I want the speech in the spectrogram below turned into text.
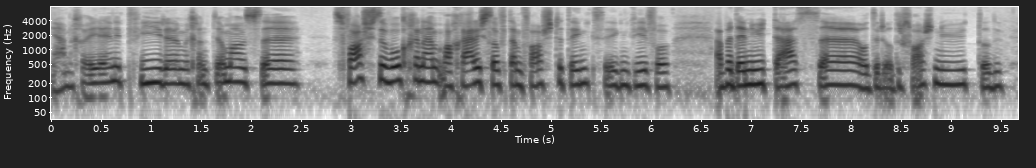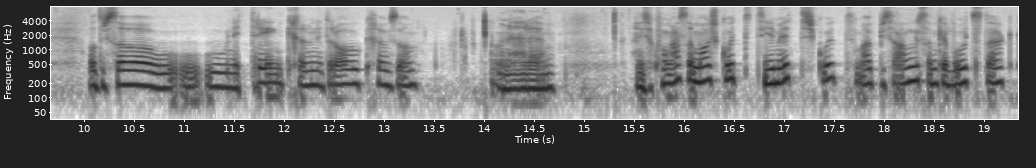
ja, wir können eh nicht feiern, wir könnten ja mal ein, ein Fastenwochenende machen. Er war so auf diesem Fastending, irgendwie von eben dann nichts essen oder, oder fast nichts oder, oder so und, und, und nicht trinken und nicht rauchen und so. Und dann ähm, habe ich so gefunden, also, mal ist gut, zieh mit, ist gut, mal etwas anderes am Geburtstag.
